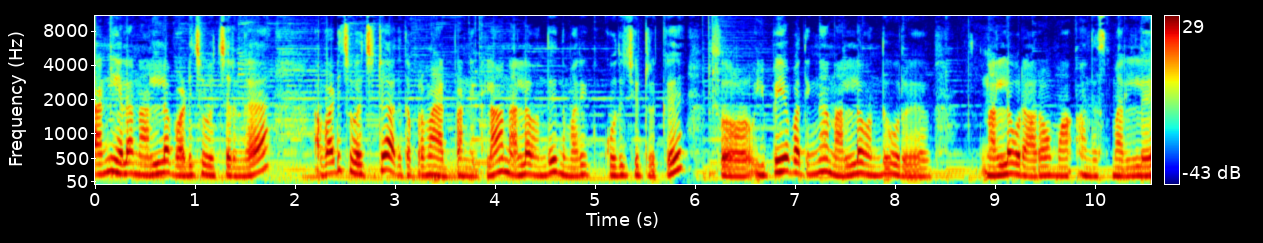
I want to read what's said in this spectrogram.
தண்ணியெல்லாம் நல்லா வடித்து வச்சுருங்க. வடித்து வச்சுட்டு அதுக்கப்புறமா ஆட் பண்ணிக்கலாம். நல்லா வந்து இந்த மாதிரி கொதிச்சிட்ருக்கு. ஸோ இப்போயே பார்த்திங்கன்னா நல்ல வந்து ஒரு நல்ல ஒரு அரோமா அந்த ஸ்மெல்லு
